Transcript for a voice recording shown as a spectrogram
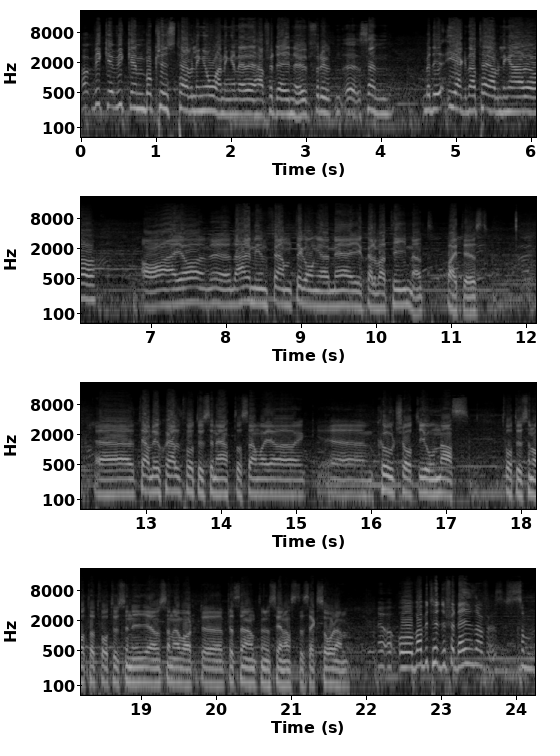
Ja, vilken, vilken Bocuse-tävling i ordningen är det här för dig nu? Förut, eh, sen med de egna tävlingar och... Ja, jag, det här är min femte gång jag är med i själva teamet faktiskt. Eh, tävlade själv 2001 och sen var jag eh, coach åt Jonas 2008-2009 och sen har jag varit eh, president de senaste sex åren. Och vad betyder för dig då, som,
